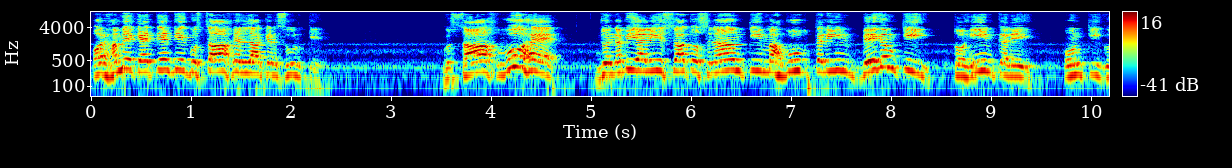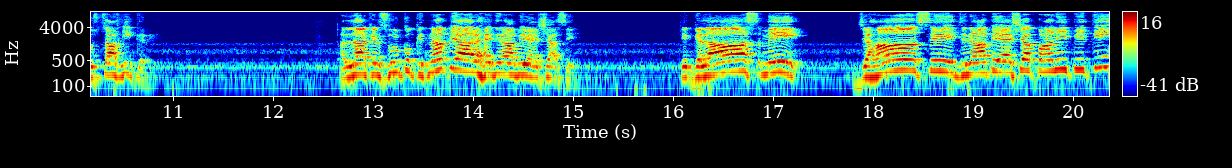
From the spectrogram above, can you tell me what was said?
اور ہمیں کہتے ہیں کہ یہ گستاخ ہیں اللہ کے رسول کے۔ گستاخ وہ ہے جو نبی علی سات اسلام کی محبوب ترین بیگم کی توہین کرے، ان کی گستاخی کرے۔ اللہ کے رسول کو کتنا پیار ہے جناب عائشہ سے کہ گلاس میں جہاں سے جناب عائشہ پانی پیتی،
